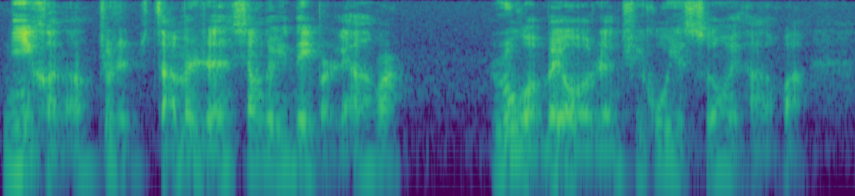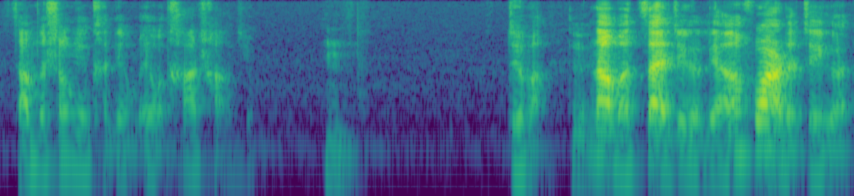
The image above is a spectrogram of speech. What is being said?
你可能就是咱们人相对于那本连环画，如果没有人去故意损毁它的话，咱们的生命肯定没有它长久，嗯，对吧？对。那么在这个连环画的这个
